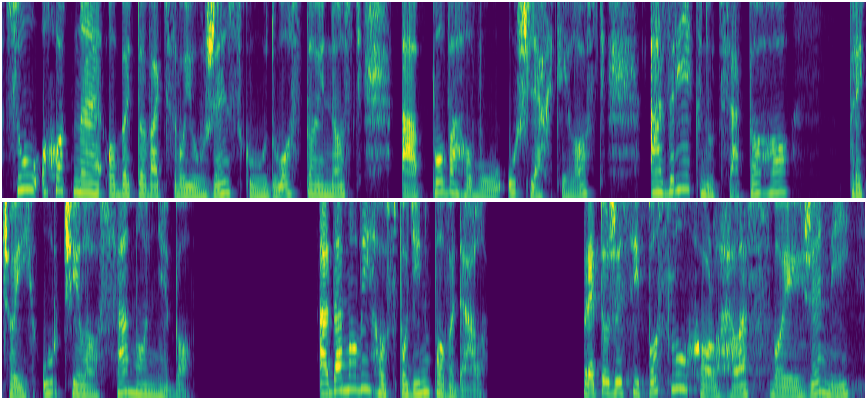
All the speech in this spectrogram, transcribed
sú ochotné obetovať svoju ženskú dôstojnosť a povahovú ušľachtilosť a zrieknúť sa toho, prečo ich určilo samo nebo. Adamovi hospodin povedal Pretože si poslúchol hlas svojej ženy,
